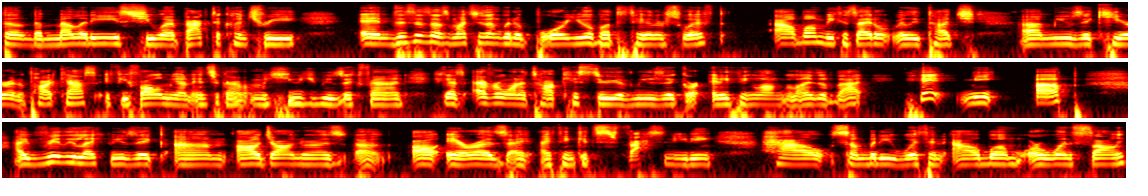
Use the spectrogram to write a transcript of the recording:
The the melodies. She went back to country, and this is as much as I'm going to bore you about the Taylor Swift album because I don't really touch uh, music here in the podcast. If you follow me on Instagram, I'm a huge music fan. If you guys ever want to talk history of music or anything along the lines of that, hit me up. I really like music, um, all genres, uh, all eras. I, I think it's fascinating how somebody with an album or one song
